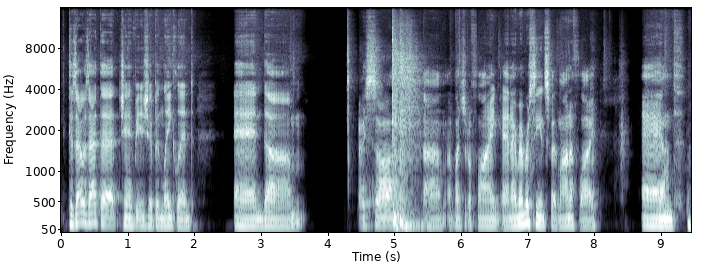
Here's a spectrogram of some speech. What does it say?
because I was at that championship in Lakeland, and um, I saw um, a bunch of the flying, and I remember seeing Svetlana fly, and yeah.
